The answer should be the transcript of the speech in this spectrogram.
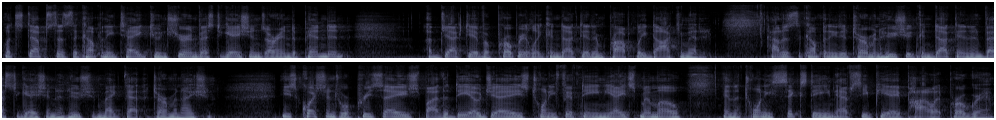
What steps does the company take to ensure investigations are independent? Objective, appropriately conducted, and properly documented. How does the company determine who should conduct an investigation and who should make that determination? These questions were presaged by the DOJ's 2015 Yates memo and the 2016 FCPA pilot program.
